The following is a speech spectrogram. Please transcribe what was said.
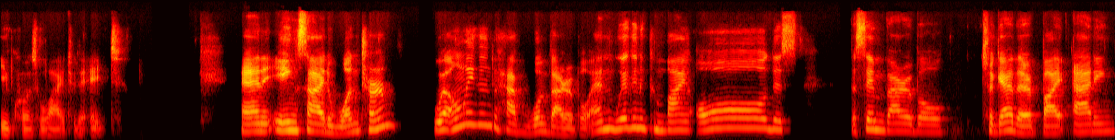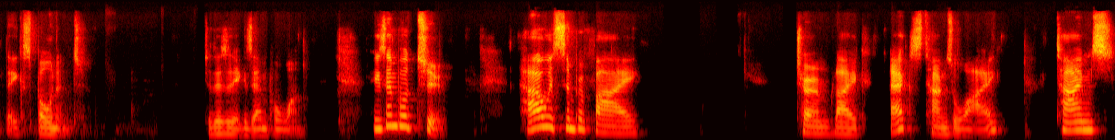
equals y to the 8. And inside one term, we're only going to have one variable, and we're going to combine all this, the same variable together by adding the exponent. So this is example one. Example two, how we simplify term like x times y times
